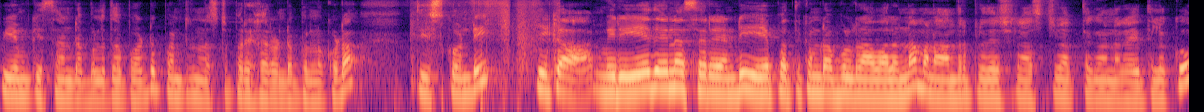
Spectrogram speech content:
పిఎం కిసాన్ డబ్బులతో పాటు పంట నష్టపరిహారం డబ్బులను కూడా తీసుకోండి. ఇక మీరు ఏదైనా సరే అండి ఏ పథకం డబ్బులు రావాలన్నా మన ఆంధ్రప్రదేశ్ రాష్ట్ర వ్యాప్తంగా ఉన్న రైతులకు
